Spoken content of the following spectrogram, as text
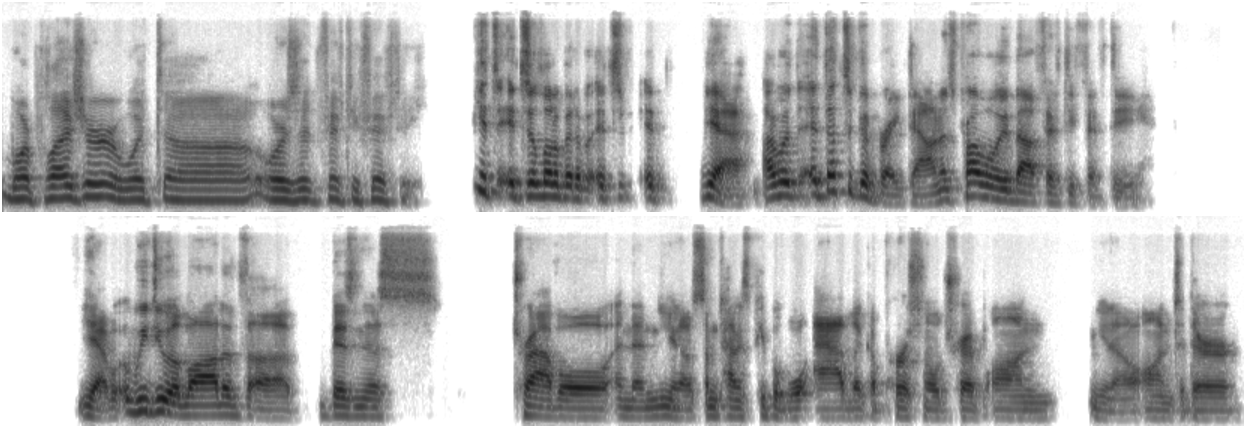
more pleasure, or what, uh, or is it 50-50? It's it's a little bit of it's it yeah I would that's a good breakdown. It's probably about 50-50. Yeah, we do a lot of uh, business travel, and then you know sometimes people will add like a personal trip on you know onto their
